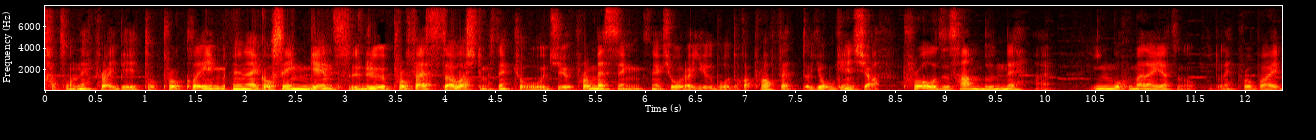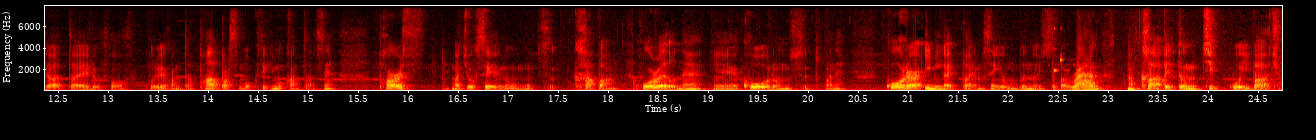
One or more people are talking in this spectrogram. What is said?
発音ね、プライベート、proclaim 何かを宣言する、professor は知ってますね、教授、promising ですね、将来有望とか、prophet 預言者、prose 三文ね、はい。隠語踏まないやつのことね、provide 与える方。これが簡単。purpose 目的も簡単ですね。parse まあ、女性の持つカバン。コーレルね、えー、コーロンスとかね。コーラ意味がいっぱいありますね。4分の1とか。ラグ。カーペットのちっこいバージョ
